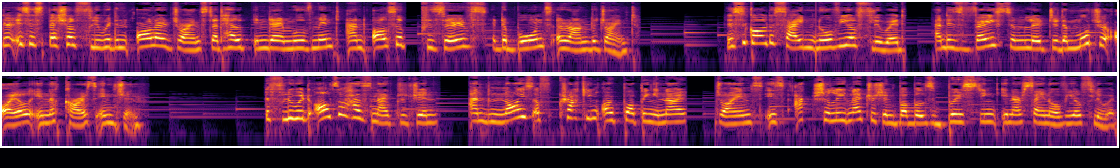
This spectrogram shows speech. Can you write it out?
There is a special fluid in all our joints that help in their movement and also preserves the bones around the joint. This is called the synovial fluid and is very similar to the motor oil in a car's engine. The fluid also has nitrogen, and the noise of cracking or popping in our joints is actually nitrogen bubbles bursting in our synovial fluid.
